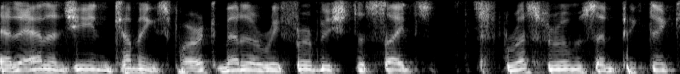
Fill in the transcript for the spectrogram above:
At Anna Jean Cummings Park, Meta refurbished the site's restrooms and picnic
